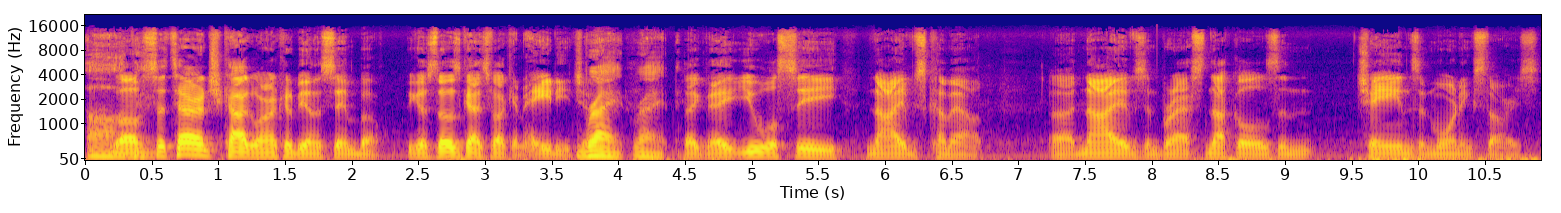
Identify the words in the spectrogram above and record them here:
Oh, well, dude. Cetera and Chicago aren't going to be on the same boat because those guys fucking hate each other. Right, right. Like they, you will see knives come out, uh, knives and brass knuckles and chains and morning stars.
